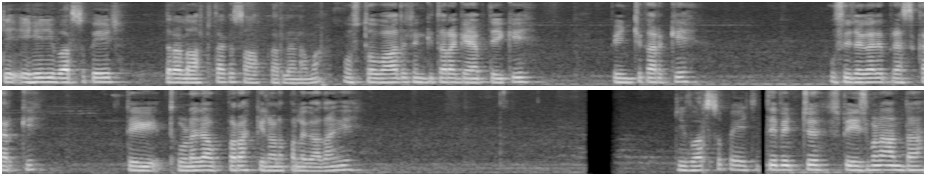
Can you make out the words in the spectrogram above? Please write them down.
ਤੇ ਇਹ ਰਿਵਰਸ ਪੇਜ ਤਰ੍ਹਾਂ ਲਾਸਟ ਤੱਕ ਸਾਫ਼ ਕਰ ਲੈਣਾ ਵਾ। ਉਸ ਤੋਂ ਬਾਅਦ ਚੰਗੀ ਤਰ੍ਹਾਂ ਗੈਪ ਦੇ ਕੇ ਪਿੰਚ ਕਰਕੇ, ਉਸੇ ਜਗ੍ਹਾ ਤੇ ਪ੍ਰੈਸ ਕਰਕੇ ਤੇ ਥੋੜਾ ਜਿਹਾ ਉੱਪਰ ਰੱਖ ਕੇ ਨਾਲ ਆਪਾਂ ਲਗਾ ਦਾਂਗੇ। ਰਿਵਰਸ ਪੇਜ ਦੇ ਵਿੱਚ ਸਪੇਸ ਬਣਾਉਣ ਦਾ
